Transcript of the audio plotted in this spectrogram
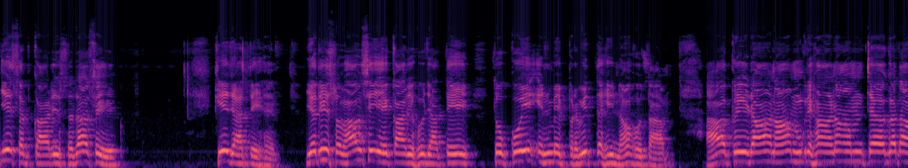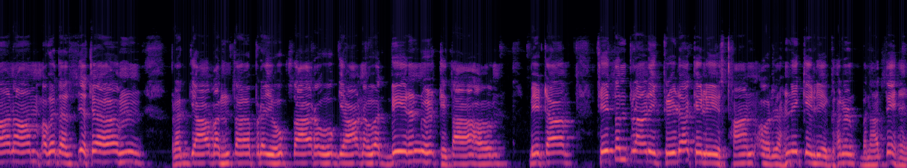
ये सब कार्य सदा से किए जाते हैं। यदि स्वभाव से ये कार्य हो जाते तो कोई इनमें प्रवृत्त ही न होता। आक्रीडानाम गृहाणाम च गदानाम अगदस्य च। प्रज्ञावंत प्रयोक्तारो ज्ञानवद्भिर्नुष्ठिता बेटा, चेतन प्राणी क्रीड़ा के लिए स्थान और रहने के लिए घर बनाते हैं।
